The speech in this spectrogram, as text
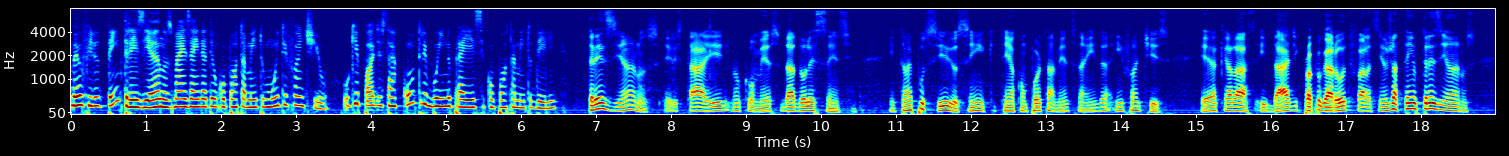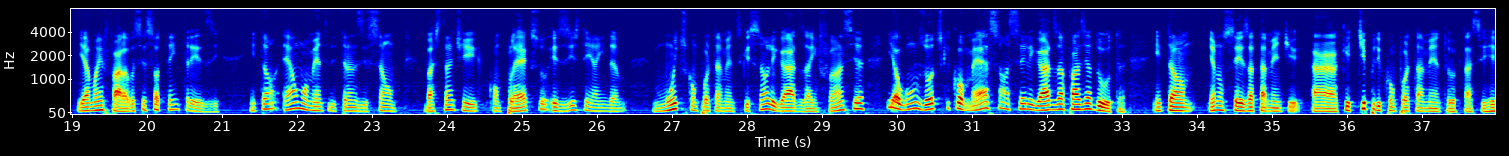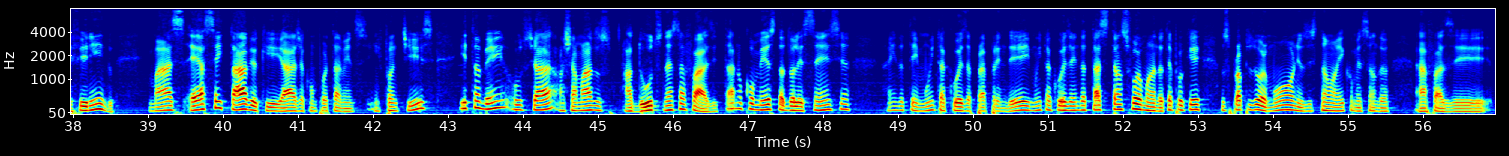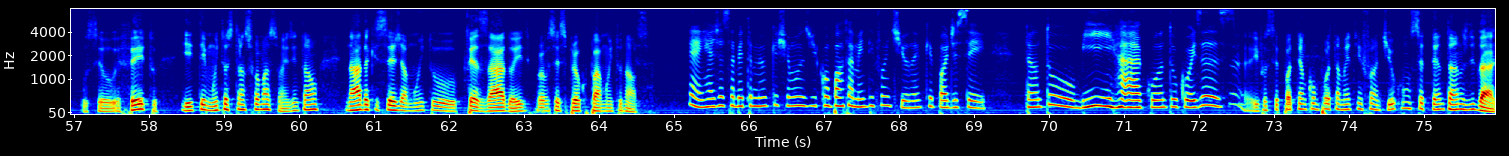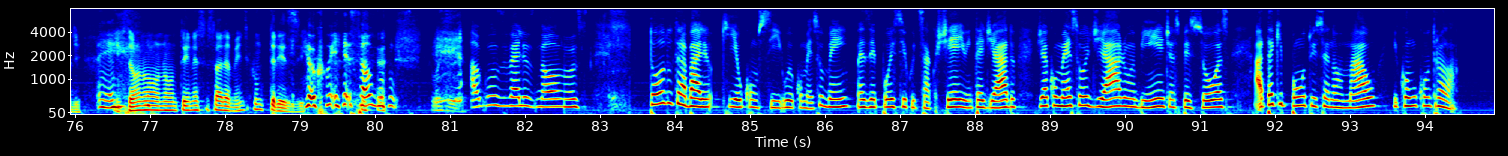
Meu filho tem 13 anos, mas ainda tem um comportamento muito infantil. O que pode estar contribuindo para esse comportamento dele? 13 anos, ele está aí no começo da adolescência. Então é possível, sim, que tenha comportamentos ainda infantis. É aquela idade que o próprio garoto fala assim: Eu já tenho 13 anos. E a mãe fala: Você só tem 13. Então é um momento de transição bastante complexo. Existem ainda muitos comportamentos que são ligados à infância e alguns outros que começam a ser ligados à fase adulta. Então, eu não sei exatamente a que tipo de comportamento está se referindo, mas é aceitável que haja comportamentos infantis e também os já chamados adultos nessa fase. Está no começo da adolescência, ainda tem muita coisa para aprender e muita coisa ainda está se transformando, até porque os próprios hormônios estão aí começando a fazer o seu efeito e tem muitas transformações. Então, nada que seja muito pesado aí para você se preocupar muito não. É, e resta saber também o que chamamos de comportamento infantil, né? Porque pode ser tanto birra quanto coisas. É, e você pode ter um comportamento infantil com 70 anos de idade. É. Então não, não tem necessariamente com 13. Eu conheço alguns. é. Alguns velhos novos. Todo o trabalho que eu consigo, eu começo bem, mas depois fico de saco cheio, entediado, já começo a odiar o ambiente, as pessoas. Até que ponto isso é normal e como controlar?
